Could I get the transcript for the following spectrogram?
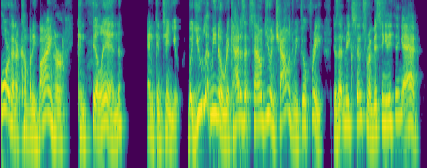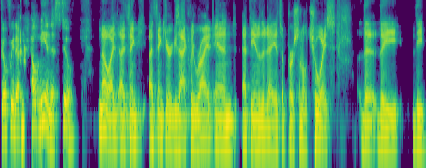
or that a company buying her can fill in and continue. But you let me know, Rick, how does that sound to you? And challenge me. Feel free. Does that make sense? Am I missing anything? Add. Feel free to help me in this too. No, I, I think I think you're exactly right. And at the end of the day, it's a personal choice. The the the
